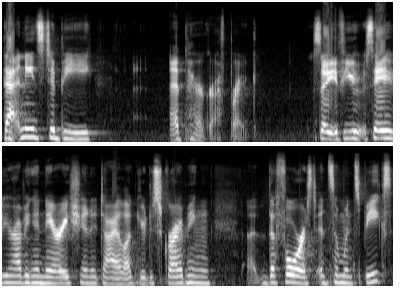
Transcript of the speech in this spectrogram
that needs to be a paragraph break. So if you say if you're having a narration, a dialogue, you're describing uh, the forest, and someone speaks,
